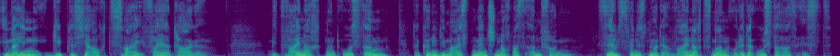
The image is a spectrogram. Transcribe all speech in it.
Immerhin gibt es ja auch zwei Feiertage. Mit Weihnachten und Ostern, da können die meisten Menschen noch was anfangen. Selbst wenn es nur der Weihnachtsmann oder der Osterhase ist.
